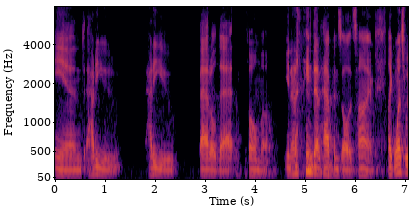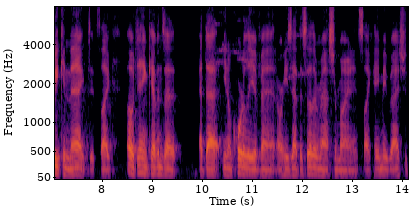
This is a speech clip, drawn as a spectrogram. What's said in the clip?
and how do you how do you battle that FOMO? You know what I mean? That happens all the time. Like once we connect, it's like, oh dang, Kevin's at at that you know quarterly event or he's at this other mastermind it's like hey maybe i should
